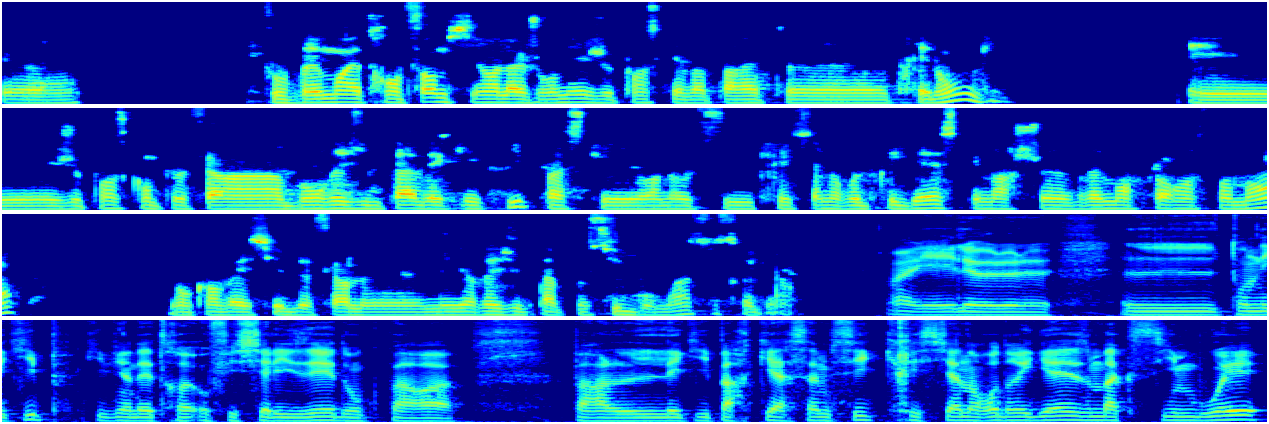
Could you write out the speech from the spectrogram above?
il faut vraiment être en forme, sinon la journée, je pense qu'elle va paraître euh, très longue. Et je pense qu'on peut faire un bon résultat avec l'équipe parce qu'on a aussi Cristiano Rodriguez qui marche vraiment fort en ce moment. Donc on va essayer de faire le meilleur résultat possible demain, ce serait bien. et le, ton équipe qui vient d'être officialisée donc par, par l'équipe Arkea Samsic, Cristiano Rodriguez, Maxime Boué,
